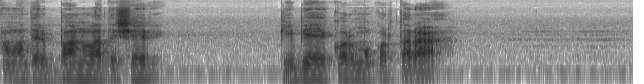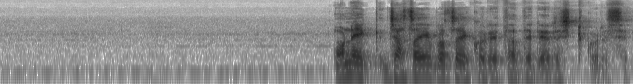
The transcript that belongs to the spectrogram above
আমাদের বাংলাদেশের পিবিআই কর্মকর্তারা অনেক যাচাই বাছাই করে তাদের অ্যারেস্ট করেছেন।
